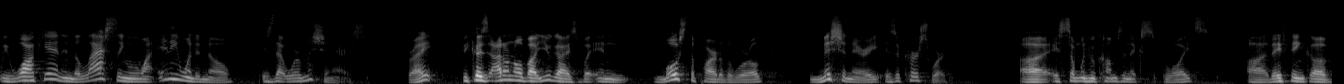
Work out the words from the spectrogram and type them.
We walk in, and the last thing we want anyone to know is that we're missionaries, right? Because I don't know about you guys, but in most the part of the world, missionary is a curse word. Uh, it's someone who comes and exploits. Uh, they think of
